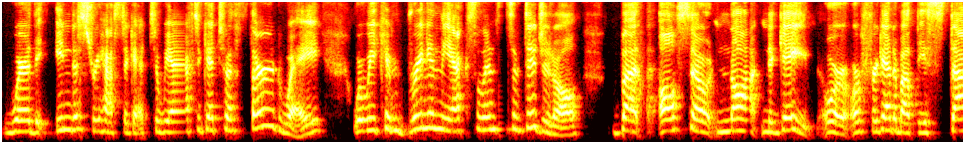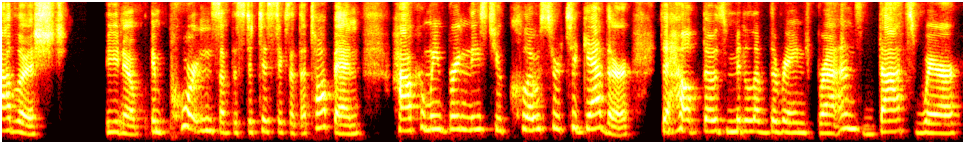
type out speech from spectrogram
where the industry has to get to. We have to get to a third way where we can bring in the excellence of digital, but also not negate or, or forget about the established you know importance of the statistics at the top end. How can we bring these two closer together to help those middle of the range brands? That's where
